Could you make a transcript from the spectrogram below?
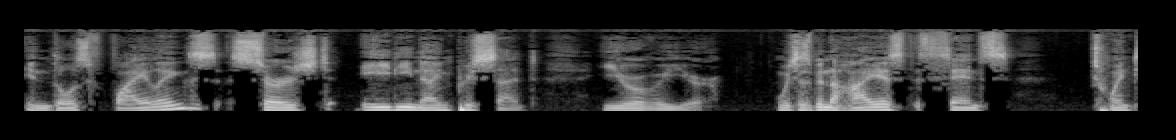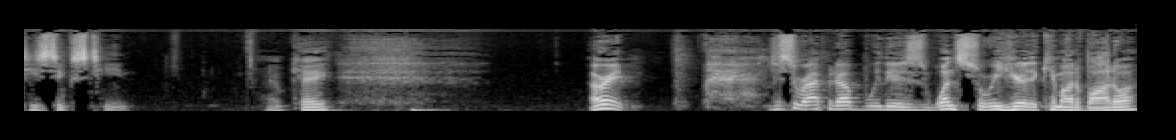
in those filings surged 89% year over year. which has been the highest since 2016. Okay. All right. Just to wrap it up, there's one story here that came out of Ottawa.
